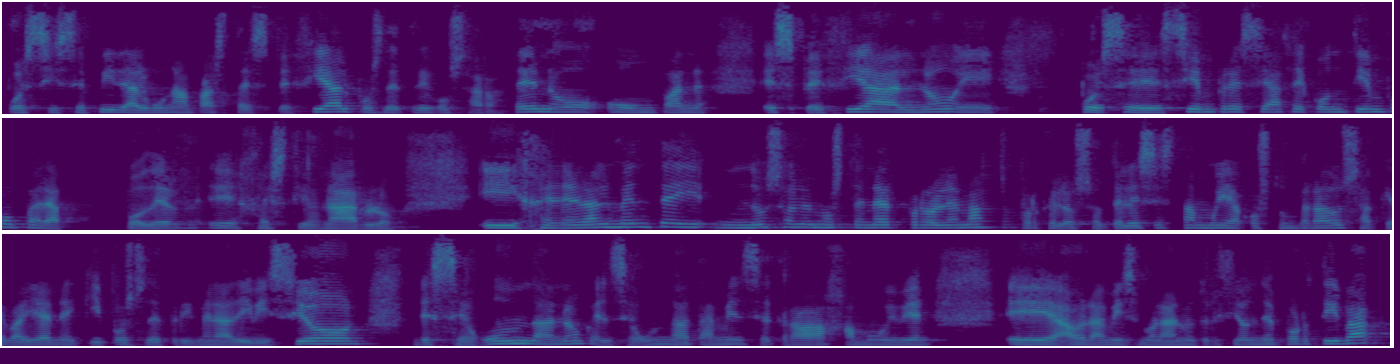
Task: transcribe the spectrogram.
Pues si se pide alguna pasta especial, pues de trigo sarraceno o un pan especial, ¿no? Y pues siempre se hace con tiempo para poder eh, gestionarlo. Y generalmente no solemos tener problemas porque los hoteles están muy acostumbrados a que vayan equipos de primera división, de segunda, ¿no? que en segunda también se trabaja muy bien eh, ahora mismo la nutrición deportiva.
